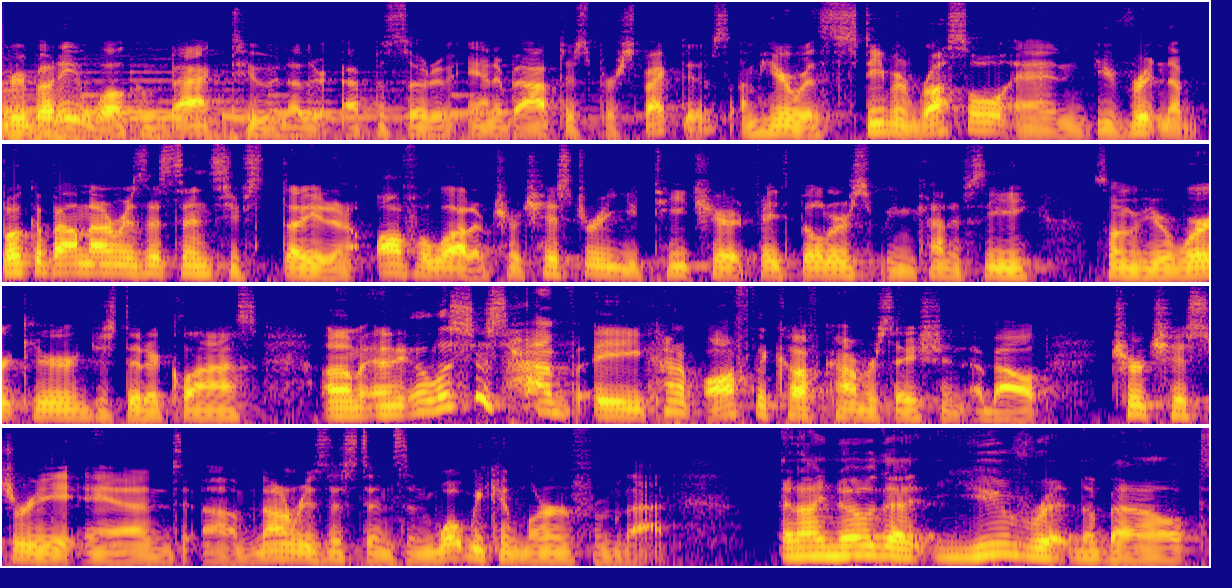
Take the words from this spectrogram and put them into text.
everybody. Welcome back to another episode of Anabaptist Perspectives. I'm here with Stephen Russell, and you've written a book about non resistance. You've studied an awful lot of church history. You teach here at Faith Builders. We can kind of see some of your work here. Just did a class. Um, and let's just have a kind of off the cuff conversation about church history and um, non resistance and what we can learn from that. And I know that you've written about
